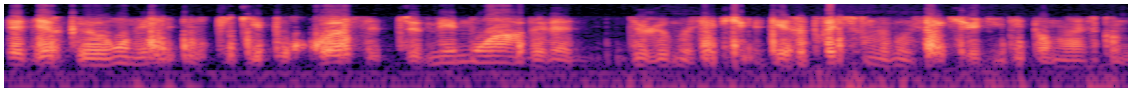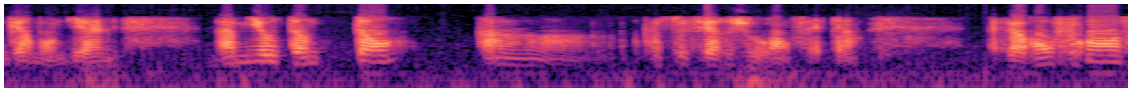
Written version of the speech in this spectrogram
C'est-à-dire qu'on essaie d'expliquer pourquoi cette mémoire de, l'homosexualité, des répressions de l'homosexualité pendant la Seconde Guerre mondiale a mis autant de temps à, se faire jour en fait. Hein. Alors en France,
